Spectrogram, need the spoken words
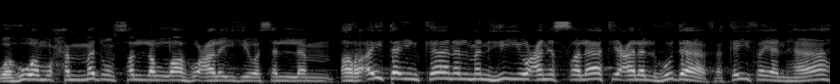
وهو محمد صلى الله عليه وسلم. أرأيت إن كان المنهي عن الصلاة على الهدى فكيف ينهاه؟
